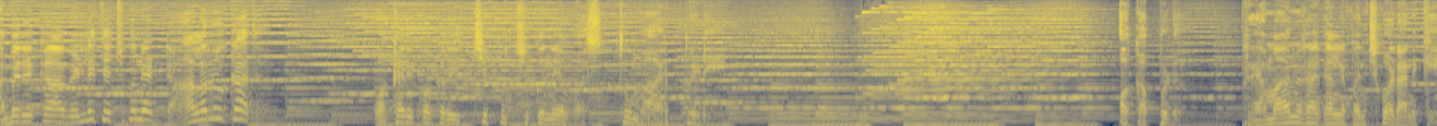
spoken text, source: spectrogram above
అమెరికా వెళ్ళి తెచ్చుకునే డాలరు కాదు. ఒకరికొకరు ఇచ్చి పుచ్చుకునే వస్తు మార్పిడి. ఒకప్పుడు ప్రేమానురాగాల్ని పంచుకోవడానికి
